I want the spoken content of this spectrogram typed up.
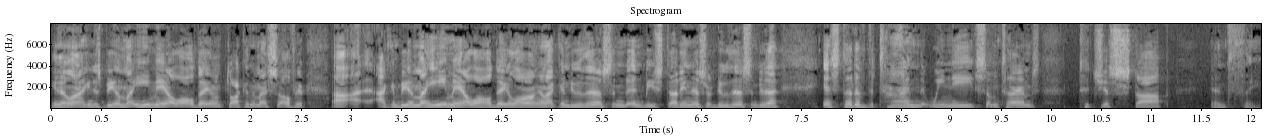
you know, and I can just be on my email all day. And I'm talking to myself here. Uh, I, I, can be on my email all day long, and I can do this and, and be studying this or do this and do that, instead of the time that we need sometimes to just stop and think.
